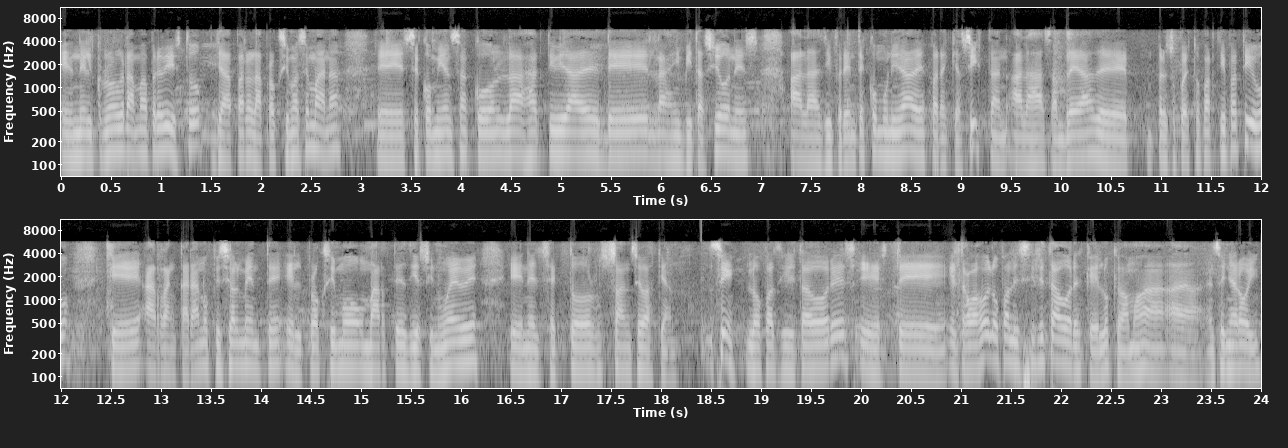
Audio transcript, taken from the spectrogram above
en el cronograma previsto, ya para la próxima semana, eh, se comienza con las actividades de las invitaciones a las diferentes comunidades para que asistan a las asambleas de presupuesto participativo que arrancarán oficialmente el próximo martes 19 en el sector San Sebastián. Sí, los facilitadores, este, el trabajo de los facilitadores, que es lo que vamos a, enseñar hoy,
